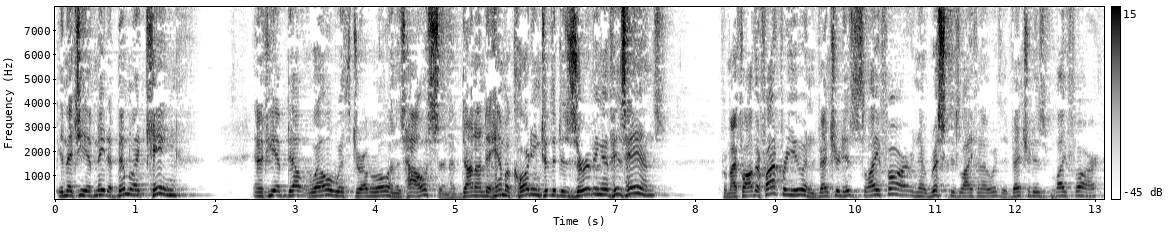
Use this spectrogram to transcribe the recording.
in that ye have made Abimelech king, and if ye have dealt well with Jerubbaal and his house, and have done unto him according to the deserving of his hands, for my father fought for you and ventured his life far, and risked his life, in other words, ventured his life far,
